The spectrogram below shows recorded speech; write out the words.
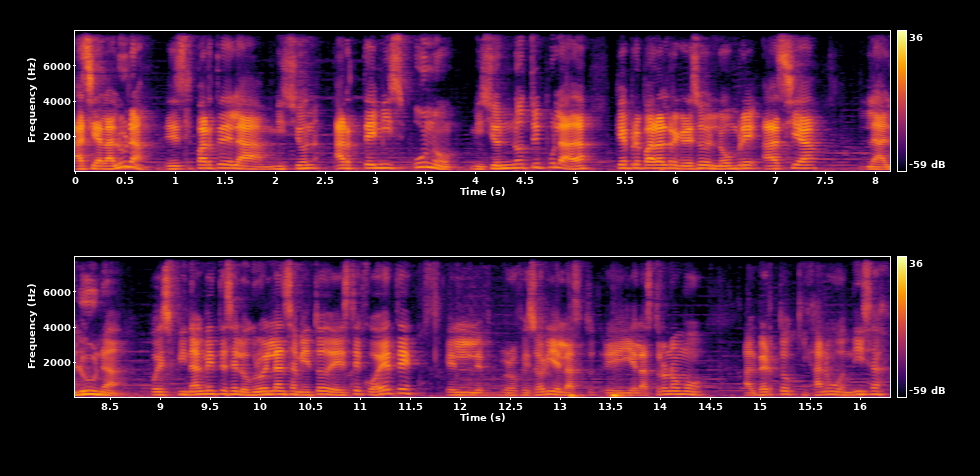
hacia la Luna. Es parte de la misión Artemis 1, misión no tripulada, que prepara el regreso del nombre hacia la Luna. Pues finalmente se logró el lanzamiento de este cohete. El profesor y el, y el astrónomo Alberto Quijano Bondiza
